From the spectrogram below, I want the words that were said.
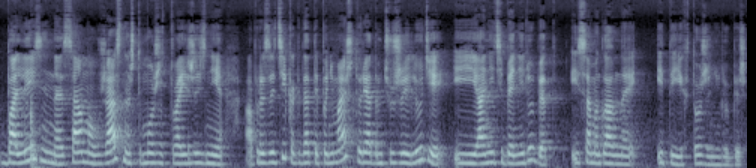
болезненное, самое ужасное, что может в твоей жизни а, произойти, когда ты понимаешь, что рядом чужие люди, и они тебя не любят, и самое главное, и ты их тоже не любишь.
